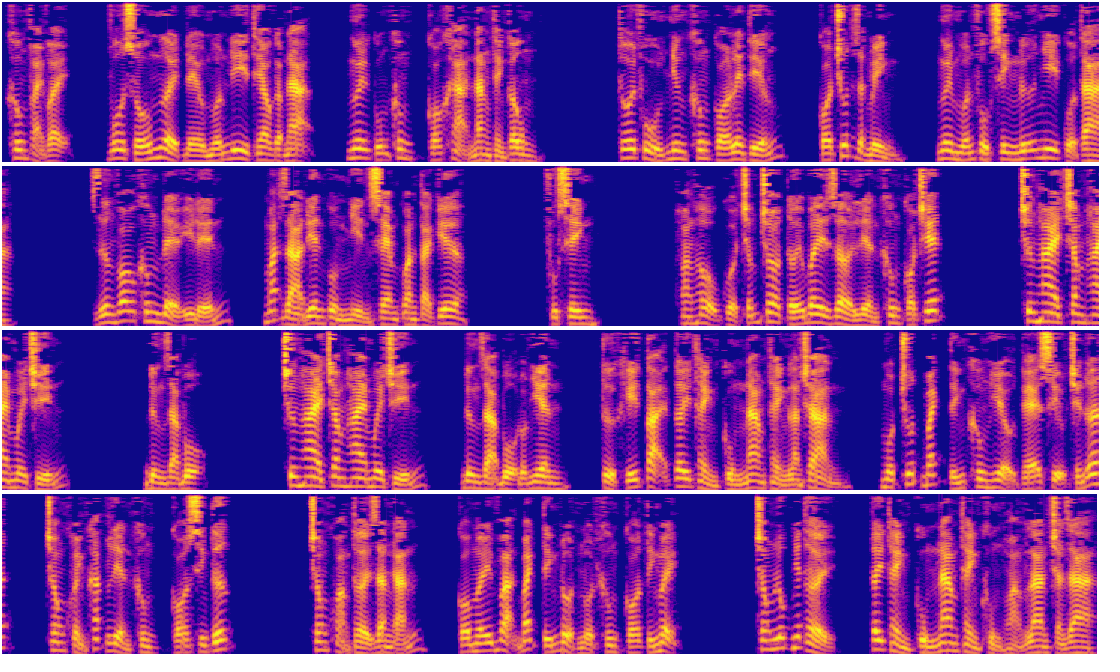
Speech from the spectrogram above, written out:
không phải vậy vô số người đều muốn đi theo gặp nạn ngươi cũng không có khả năng thành công. Thôi phủ nhưng không có lên tiếng có chút giật mình ngươi muốn phục sinh nữ nhi của ta. Dương võ không để ý đến mắt giả điên cùng nhìn xem quan tài kia. Phục sinh. Hoàng hậu của chấm cho tới bây giờ liền không có chết. Chương 229. đừng giả bộ. Chương 229, đừng giả bộ đột nhiên tử khí tại tây thành cùng nam thành lan tràn một chút bách tính không hiểu té xịu trên đất trong khoảnh khắc liền không có sinh tức trong khoảng thời gian ngắn, có mấy vạn bách tính đột ngột không có tính mệnh. Trong lúc nhất thời, tây thành cùng nam thành khủng hoảng lan tràn ra.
